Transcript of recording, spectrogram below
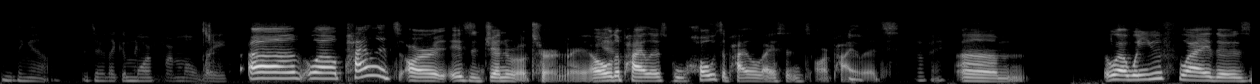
something else is there like a more formal way? Um, well, pilots are is a general term, right? Yeah. All the pilots who holds a pilot license are mm. pilots. Okay. Um, well, when you fly those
